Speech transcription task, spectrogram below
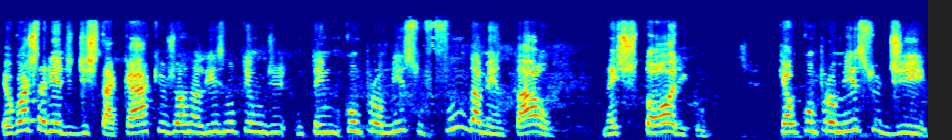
eu gostaria de destacar que o jornalismo tem um, tem um compromisso fundamental, né, histórico, que é o compromisso de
